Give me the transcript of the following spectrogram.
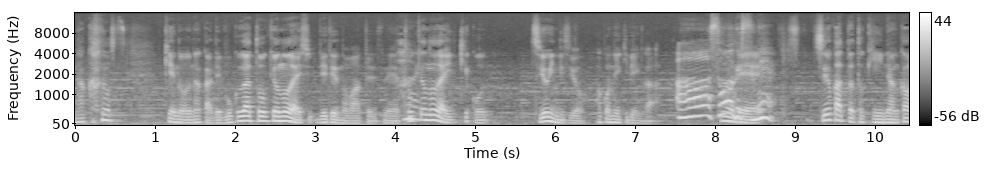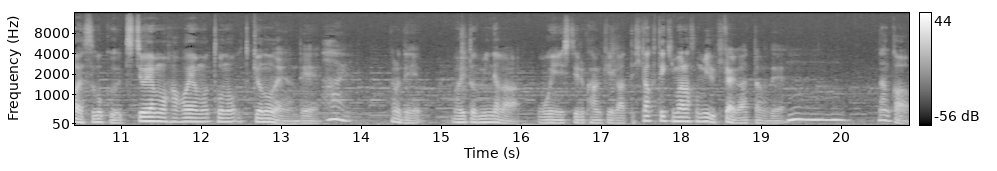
中野家の中で僕が東京農大出てるのもあってですね、東京農大結構強いんですよ箱根駅伝が。ああそうですね。強かった時なんかはすごく父親も母親も東京農大なんで、はい、なので割とみんなが応援してる関係があって比較的マラソン見る機会があったので、んなんか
